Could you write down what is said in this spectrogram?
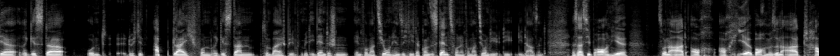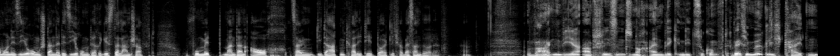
der Register und durch den Abgleich von Registern, zum Beispiel mit identischen Informationen hinsichtlich der Konsistenz von Informationen, die, die, die da sind. Das heißt, Sie brauchen hier so eine Art, auch, auch hier brauchen wir so eine Art Harmonisierung, Standardisierung der Registerlandschaft womit man dann auch sagen, die Datenqualität deutlich verbessern würde. Ja. Wagen wir abschließend noch einen Blick in die Zukunft? Welche Möglichkeiten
